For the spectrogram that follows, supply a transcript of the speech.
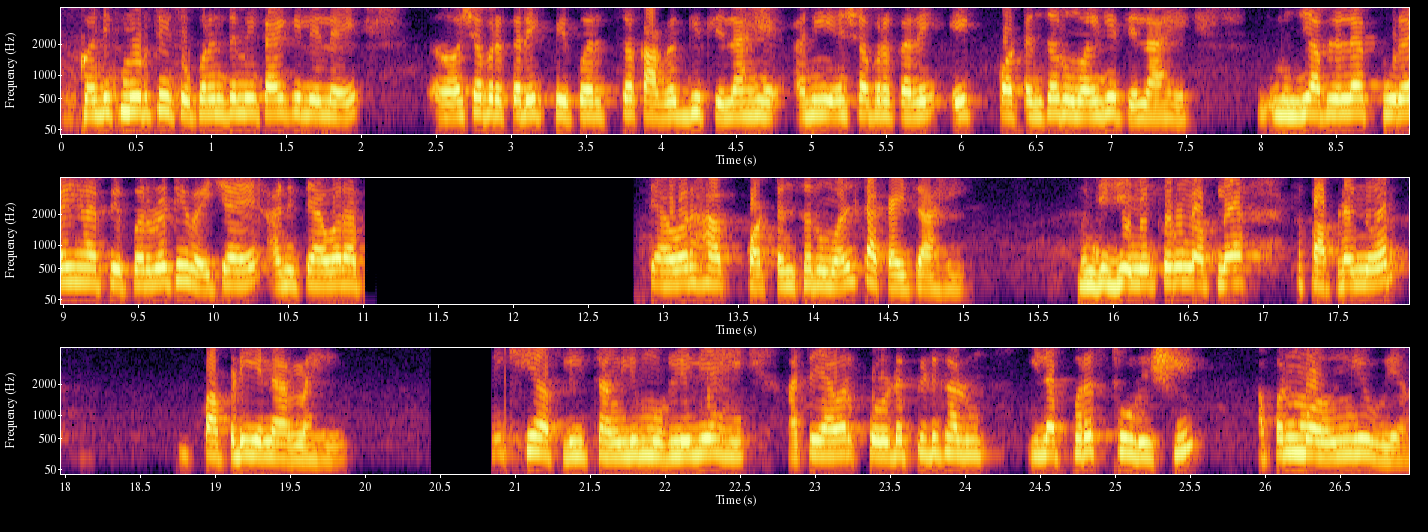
कणिक मूर्ती तोपर्यंत मी काय केलेलं आहे अशा प्रकारे एक पेपरचा कागद घेतलेला आहे आणि अशा प्रकारे एक कॉटनचा रुमाल घेतलेला आहे. म्हणजे आपल्याला पुऱ्या ह्या पेपरवर ठेवायच्या आहे आणि त्यावर त्यावर हा कॉटनचा रुमाल टाकायचा आहे. म्हणजे जेणेकरून आपल्या पापड्यांवर पापडी येणार नाही. कणिक ही आपली चांगली मुरलेली आहे. आता यावर कोरडं पीठ घालून हिला परत थोडीशी आपण मळून घेऊया.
